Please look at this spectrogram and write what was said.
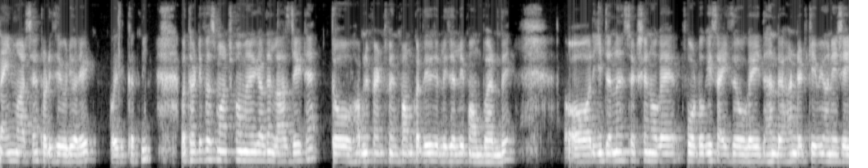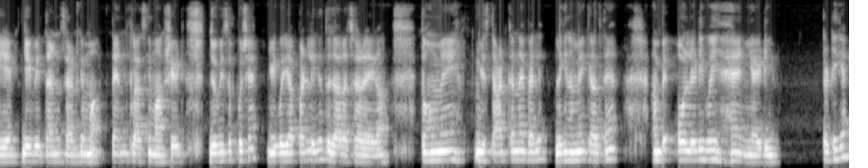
नाइन मार्च है, थोड़ी सी वीडियो लेट कोई दिक्कत नहीं। और थर्टी फ़र्स्ट मार्च को हमारे क्या लास्ट डेट है तो अपने फ्रेंड्स को इन्फॉर्म कर दीजिए जल्दी जल्दी फॉर्म भर दे। और ये जनरल इंस्ट्रक्शन हो गए, फ़ोटो की साइज़ हो गई हंड्रेड के भी होनी चाहिए। ये भी टेंथ के टेंथ क्लास की मार्कशीट जो भी सब कुछ है, एक बार आप पढ़ लीजिए तो ज़्यादा अच्छा रहेगा। तो हमें ये स्टार्ट करना है पहले, लेकिन हमें क्या कहते हैं, हम पे ऑलरेडी कोई है नहीं आईडी तो ठीक है?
